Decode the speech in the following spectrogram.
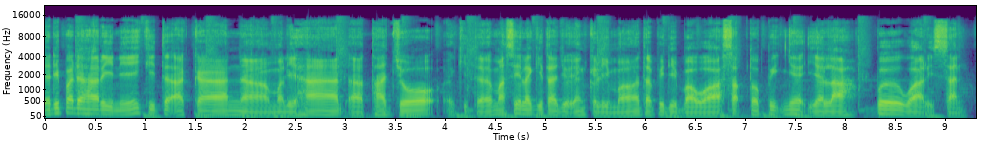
Jadi pada hari ini kita akan uh, melihat uh, tajuk kita masih lagi tajuk yang kelima tapi di bawah subtopiknya ialah pewarisan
